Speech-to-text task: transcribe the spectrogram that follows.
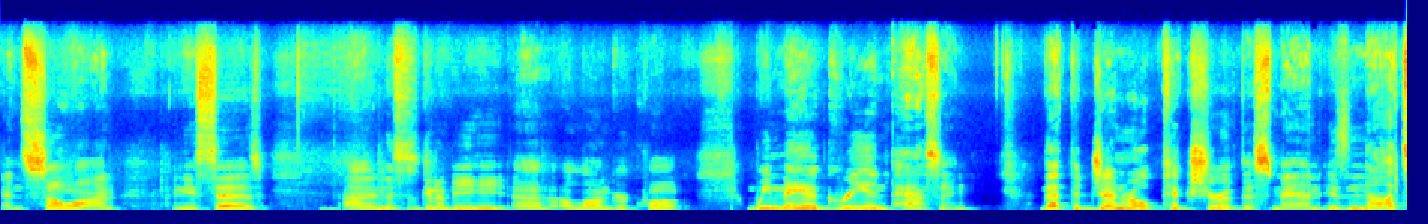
and so on. And he says, uh, and this is going to be uh, a longer quote We may agree in passing that the general picture of this man is not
